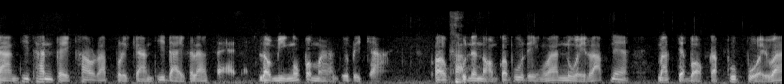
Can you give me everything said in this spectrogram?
การที่ท่านไปเข้ารับบริการที่ใดก็แล้วแต่เเรามีงบประมาณเพื่อไปจ่าย เพราะคุณถนอมก็พูดเองว่าหน่วยรับเนี่ยมักจะบอกกับผู้ป่วยว่า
